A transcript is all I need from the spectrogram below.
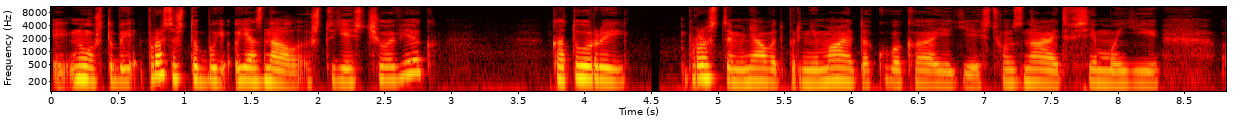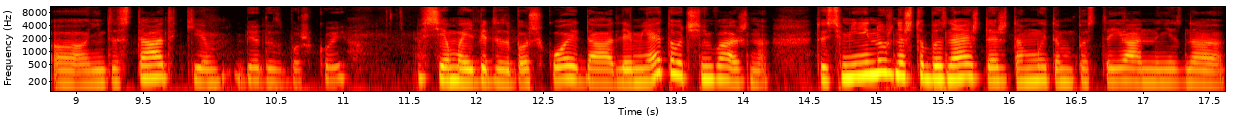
ну, чтобы, просто чтобы я знала, что есть человек, который просто меня вот принимает такой, какая я есть. Он знает все мои э, недостатки. Беды с башкой все мои беды с башкой, да, для меня это очень важно. То есть мне не нужно, чтобы, знаешь, даже там мы там постоянно, не знаю,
